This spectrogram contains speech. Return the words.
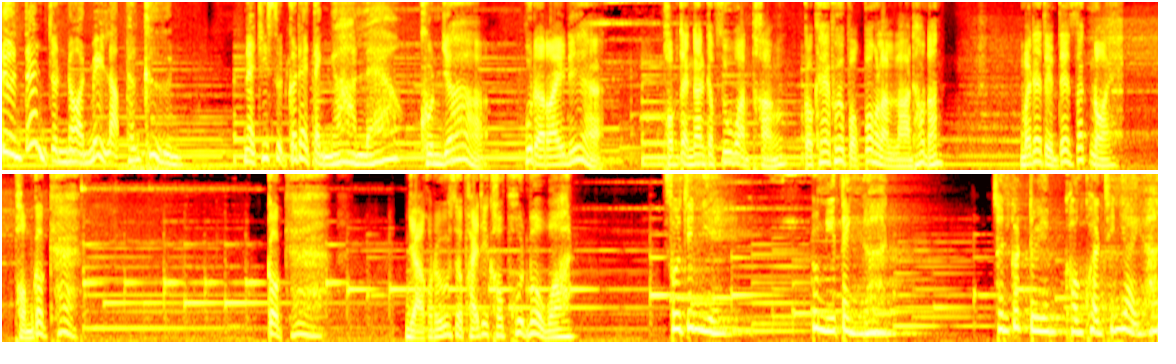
ตื่นเต้นจนนอนไม่หลับทั้งคืน ในที่สุดก็ได้แต่งงานแล้ว คุณย่า พูดอะไรเนี่ย ผมแต่งงานกับสุวรรณถัง ก็แค่เพื่อปกป้องหลานๆเท่านั้น ไม่ได้ตื่นเต้นสักหน่อย ผมก็แค่ ก็แค่ อยากรู้เซอร์ไพรส์ที่เขาพูดเมื่อวานฟูจินเย่พรุ่งนี้แต่งงาน ฉันก็เตรียมของขวัญชิ้นใหญ่ให้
